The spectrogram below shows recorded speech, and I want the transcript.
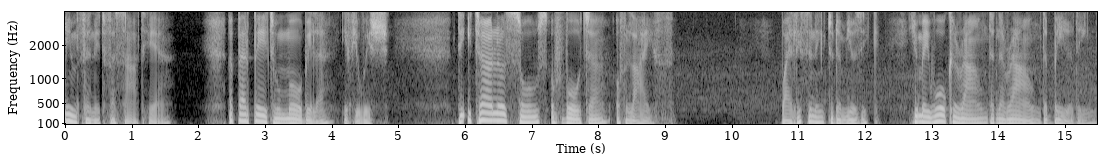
infinite facade here. A perpetuum mobile, if you wish. The eternal source of water of life. While listening to the music, you may walk around and around the building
